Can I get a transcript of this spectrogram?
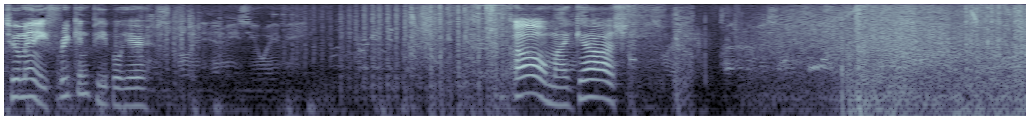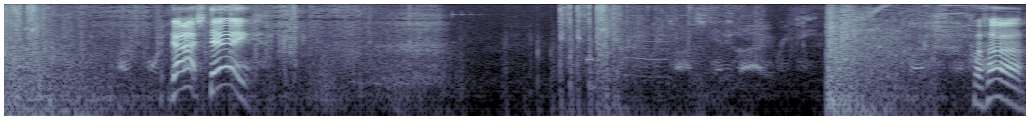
Too many freaking people here. Oh my gosh. Gosh dang. Haha.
